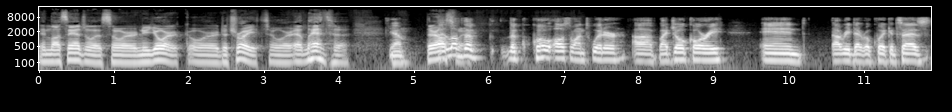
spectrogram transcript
in Los Angeles or New York or Detroit or Atlanta. Yeah. They're I love the the quote also on Twitter uh, by Joel Corry, and I'll read that real quick. It says,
